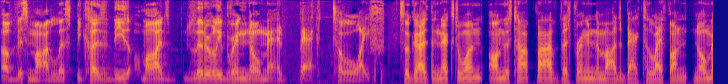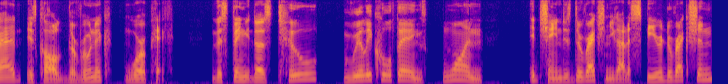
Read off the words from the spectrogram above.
of this mod list because these mods literally bring Nomad back to life. So, guys, the next one on this top five that's bringing the mods back to life on Nomad is called the Runic Warpick. This thing does two really cool things. One, it changes direction. You got a spear direction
